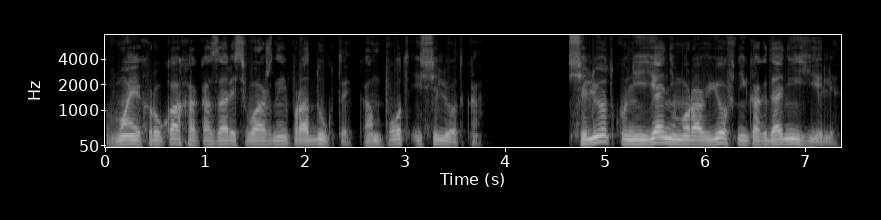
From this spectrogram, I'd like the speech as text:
В моих руках оказались важные продукты – компот и селедка. Селедку ни я, ни Муравьев никогда не ели,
